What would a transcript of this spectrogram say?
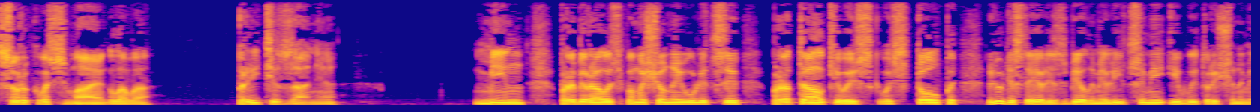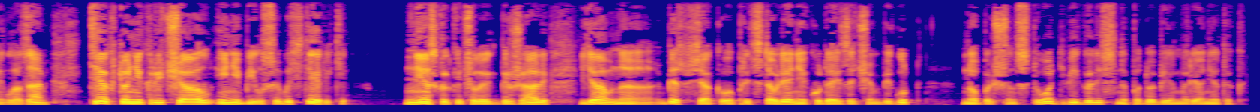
Сорок восьмая глава. Притязание. Мин пробиралась по мощенной улице, проталкиваясь сквозь толпы. Люди стояли с белыми лицами и вытаращенными глазами. Те, кто не кричал и не бился в истерике. Несколько человек бежали, явно без всякого представления, куда и зачем бегут, но большинство двигались наподобие марионеток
